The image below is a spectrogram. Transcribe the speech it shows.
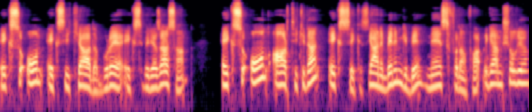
eksi 10 eksi 2a da buraya eksi 1 yazarsan eksi 10 artı 2'den eksi 8. Yani benim gibi n sıfırdan farklı gelmiş oluyor.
